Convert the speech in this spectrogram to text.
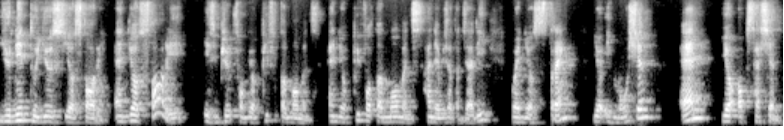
You need to use your story. And your story is built from your pivotal moments. And your pivotal moments hanya bisa terjadi when your strength your emotion, and your obsession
